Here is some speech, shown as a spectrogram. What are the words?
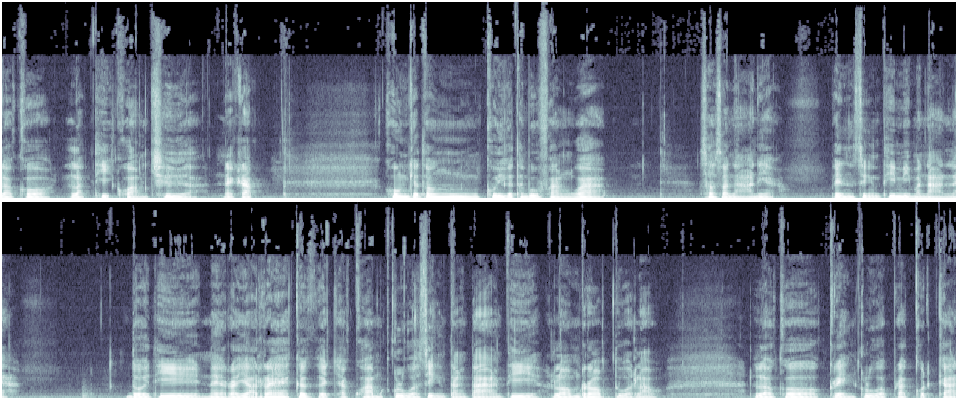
แล้วก็ลัทธิความเชื่อนะครับ คงจะต้องคุยกับท่านผู้ฟังว่า ศาสนาเนี่ยเป็นสิ่งที่มีมานานแหล้วโดยที่ในระยะแรกก็เกิดจากความกลัวสิ่งต่างๆ ที่ล้อมรอบตัวเรา แล้วก็เกรงกลัวปรากฏการ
